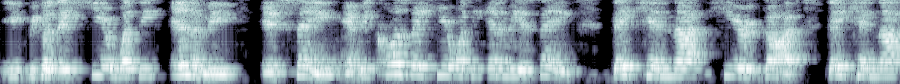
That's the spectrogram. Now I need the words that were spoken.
you, because they hear what the enemy is saying and because they hear what the enemy is saying they cannot hear God. They cannot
